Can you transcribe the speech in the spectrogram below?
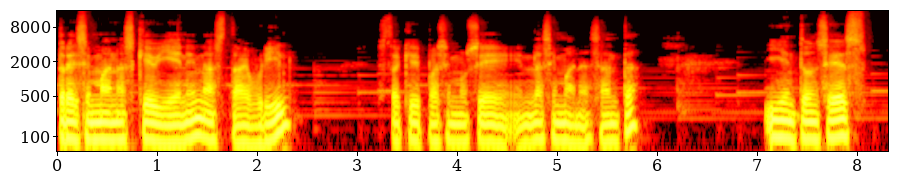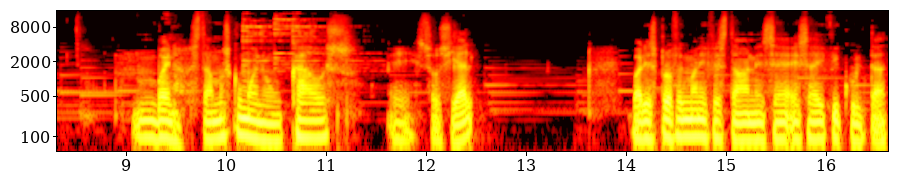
tres semanas que vienen hasta abril, hasta que pasemos eh, en la Semana Santa. Y entonces, bueno, estamos como en un caos eh, social. Varios profes manifestaban esa dificultad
